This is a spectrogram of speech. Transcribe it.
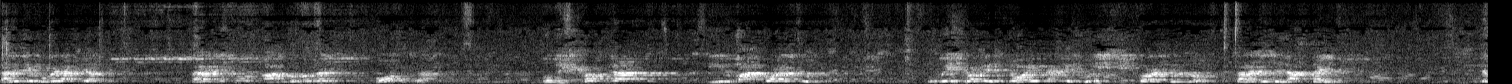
তাদেরকে মনে রাখতে হবে, তারা কিন্তু আন্দোলনের পথটা ভবিষ্যৎটা নির্মাণ করার জন্য ভবিষ্যতের জয়টাকে সুনিশ্চিত করার জন্য তারা কিন্তু রাস্তায় এটা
